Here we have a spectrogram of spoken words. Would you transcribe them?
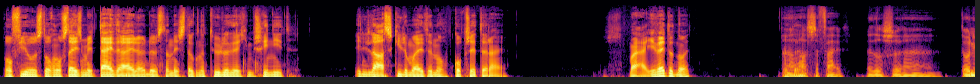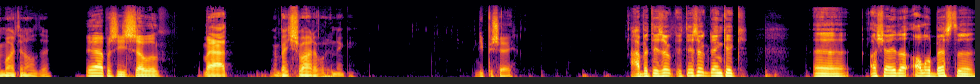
profiel is toch nog steeds meer tijdrijden. Dus dan is het ook natuurlijk dat je misschien niet in die laatste kilometer nog op kop zit te rijden. Dus, maar ja, je weet het nooit. Nou, de Oké. laatste vijf. Net als eh, Tony Martin altijd. Ja, precies. Zo. Maar ja, Een beetje zwaarder worden, denk ik. niet per se. Ah, maar het is ook, het is ook denk ik, eh, als jij de allerbeste,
